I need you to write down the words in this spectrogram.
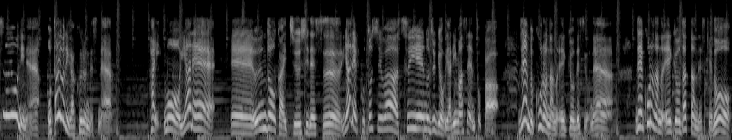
日のようにね、お便りが来るんですね。はい、もうやれ、えー運動会中止です。やれ、今年は水泳の授業やりませんとか、全部コロナの影響ですよね。で、コロナの影響だったんですけど、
